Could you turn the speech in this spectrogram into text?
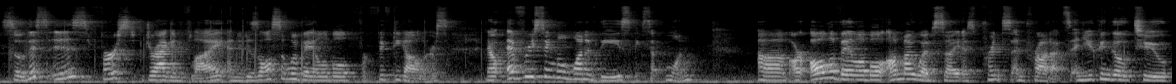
So this is First Dragonfly, and it is also available for $50. Now every single one of these, except one, um, are all available on my website as prints and products. And you can go to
